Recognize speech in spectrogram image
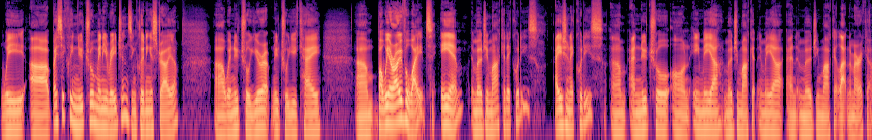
We are basically neutral many regions, including Australia. Uh, we're neutral Europe, neutral UK. Um, but we are overweight EM, emerging market equities, Asian equities, um, and neutral on EMEA, emerging market EMEA, and emerging market Latin America.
